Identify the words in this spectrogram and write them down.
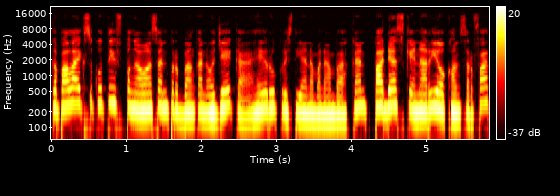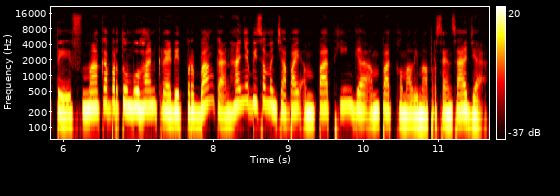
Kepala Eksekutif Pengawasan Perbankan OJK, Heru Kristiana menambahkan, pada skenario konservatif, maka pertumbuhan kredit perbankan hanya bisa mencapai 4 hingga 4,5 persen saja.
